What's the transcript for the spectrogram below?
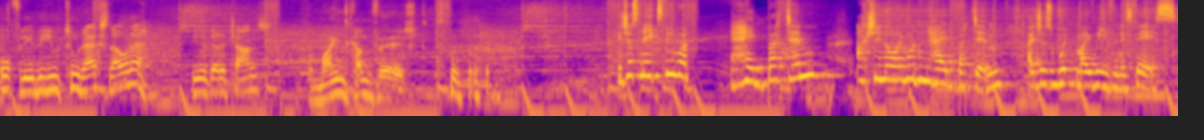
Hopefully it'll be you two next now, innit? You'll get a chance. Well, mine's come first. It just makes me want to headbutt him. Actually, no, I wouldn't headbutt him. I just whip my weave in his face.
